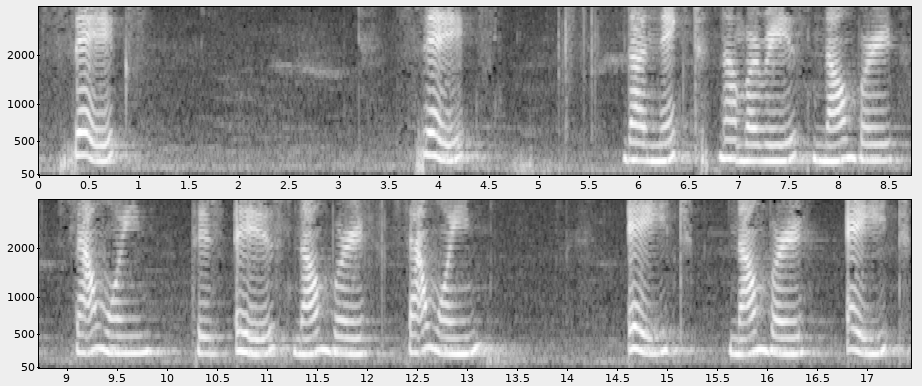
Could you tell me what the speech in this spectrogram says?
6 6 The next number is number 7 This is number 7 8 Number 8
